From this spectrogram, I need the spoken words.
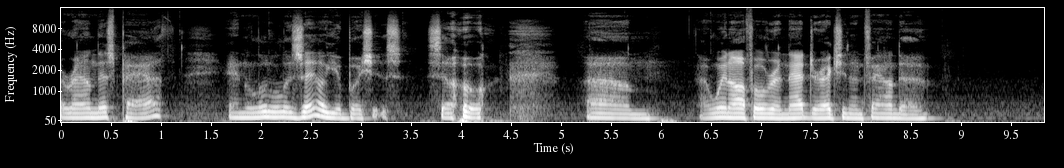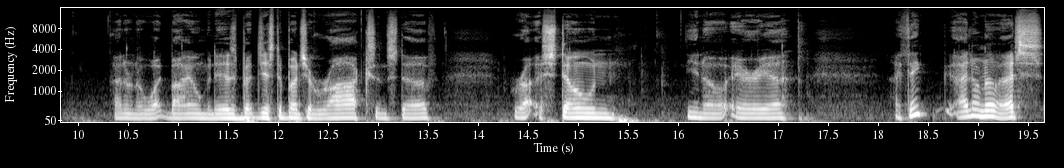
around this path and little azalea bushes. So um, I went off over in that direction and found a I don't know what biome it is, but just a bunch of rocks and stuff, stone, you know, area. I think I don't know. That's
